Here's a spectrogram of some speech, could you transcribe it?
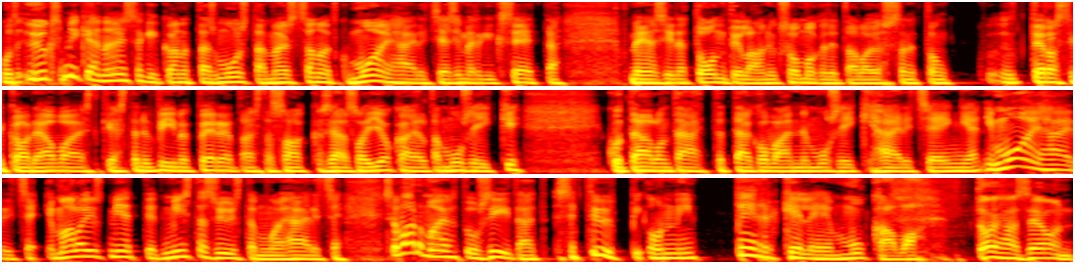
Mutta yksi, mikä näissäkin kannattaisi muistaa, mä just sanoin, että kun mua ei häiritse esimerkiksi se, että meidän siinä tontilla on yksi omakotitalo, jossa nyt on terassikauden avajaiset kestänyt viime perjantaista saakka. Siellä soi joka ilta musiikki, kun täällä on tämä, että tämä kova ennen musiikki häiritsee jengiä. Niin mua ei häiritse. Ja mä aloin just miettiä, että mistä syystä mua ei häiritse. Se varmaan johtuu siitä, että se tyyppi on niin perkeleen mukava. Toihan se on.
